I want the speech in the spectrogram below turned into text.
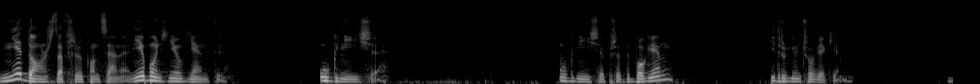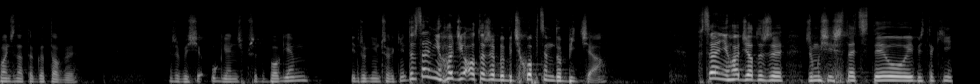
Nie dąż za wszelką cenę, nie bądź nieugięty. Ugnij się. Ugnij się przed Bogiem i drugim człowiekiem. Bądź na to gotowy, żeby się ugiąć przed Bogiem i drugim człowiekiem. To wcale nie chodzi o to, żeby być chłopcem do bicia. Wcale nie chodzi o to, że, że musisz stać z tyłu i być taki.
